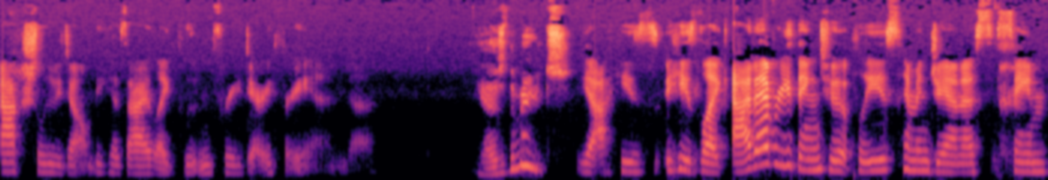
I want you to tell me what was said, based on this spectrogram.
actually, we don't because I like gluten free, dairy free, and uh, He has the meats. yeah, he's he's like add everything to it, please. Him and Janice, same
